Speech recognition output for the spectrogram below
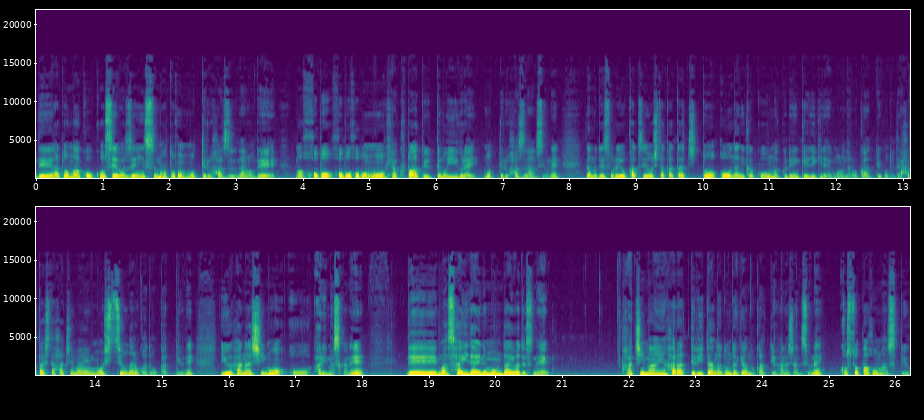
であとまあ高校生は全員スマートフォン持ってるはずなので、まあ、ほぼほぼほぼもう100%と言ってもいいぐらい持ってるはずなんですよね。なのでそれを活用した形と何かこううまく連携できないものなのかということで果たして8万円も必要なのかどうかっていうねいう話もありますかね。でまあ最大の問題はですね8万円払ってリターンがどんだけあるのかっていう話なんですよね。コストパフォーマンスっていう,、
